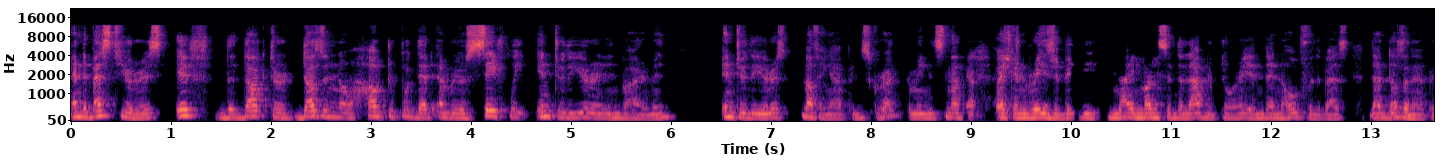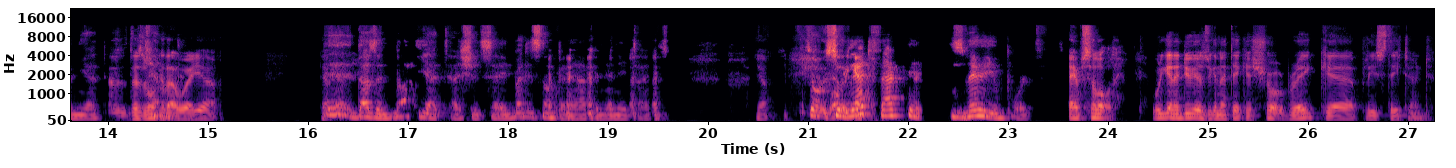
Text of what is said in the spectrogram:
and the best uterus if the doctor doesn't know how to put that embryo safely into the uterine environment, into the uterus, nothing happens, correct? I mean, it's not, Yeah, I can true. raise a baby nine months in the laboratory and then hope for the best. That doesn't happen yet. It doesn't work that way. Yeah. Yeah. It doesn't, not yet, I should say, but it's not going to happen anytime. Yeah. So, so we that factor is very important. Absolutely. What we're going to do is we're going to take a short break. Uh, please stay tuned.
